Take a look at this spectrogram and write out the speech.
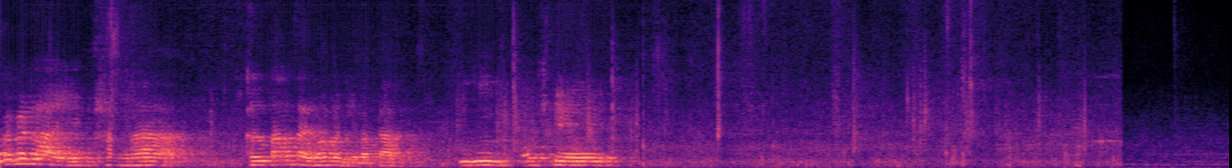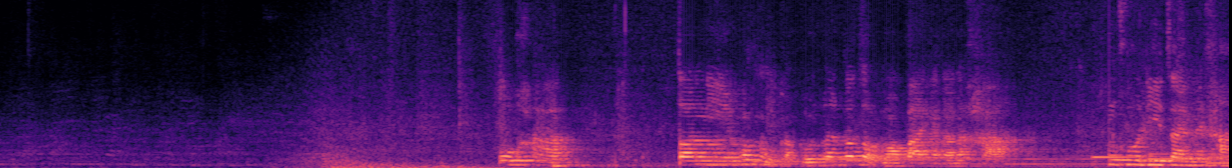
ไม่เป็นไรครั้งหน้าเธอตั้งใจมากกว่านี้แล้วกัน อืมโอเคค อนนี้พวกหนูกับเพื่อนๆก็จบมปลายกันแล้วนะคะคุณครูดีใจไหมคะ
